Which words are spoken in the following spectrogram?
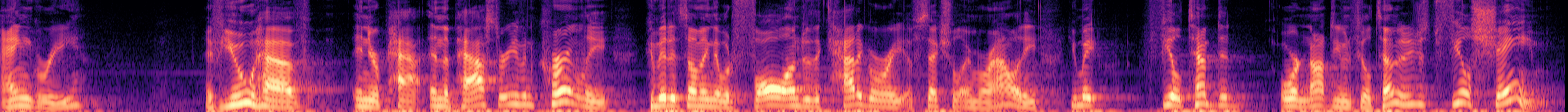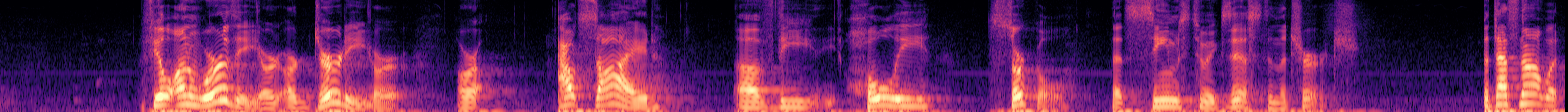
angry, if you have in your pa- in the past or even currently committed something that would fall under the category of sexual immorality, you may feel tempted, or not even feel tempted, you just feel shame, feel unworthy or, or dirty or, or outside of the holy circle that seems to exist in the church. But that's not what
